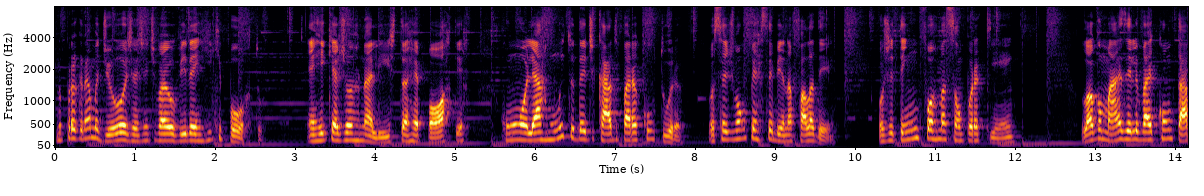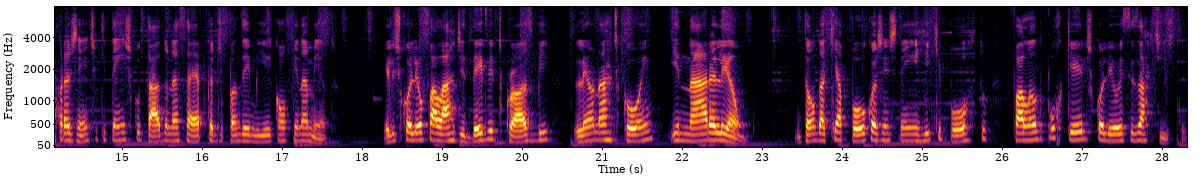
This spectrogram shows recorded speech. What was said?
No programa de hoje a gente vai ouvir Henrique Porto. Henrique é jornalista, repórter, com um olhar muito dedicado para a cultura. Vocês vão perceber na fala dele. Hoje tem informação por aqui, hein? Logo mais ele vai contar pra gente o que tem escutado nessa época de pandemia e confinamento. Ele escolheu falar de David Crosby, Leonard Cohen e Nara Leão. Então daqui a pouco a gente tem Henrique Porto falando por que ele escolheu esses artistas.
